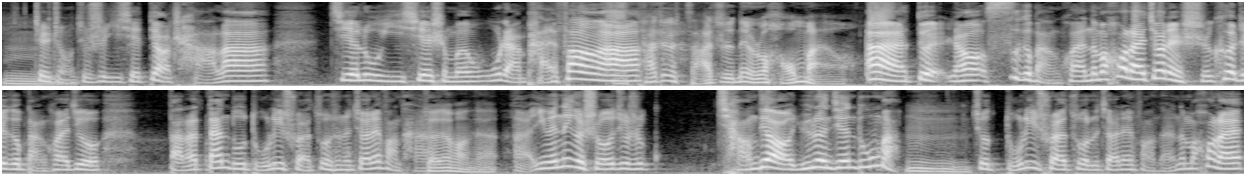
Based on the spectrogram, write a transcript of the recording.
嗯。这种，就是一些调查啦，揭露一些什么污染排放啊，它这个杂志内容好满哦。哎，对，然后四个板块。那么后来焦点时刻这个板块就把它单独独立出来，做成了焦点访谈焦点访谈，啊，因为那个时候就是强调舆论监督嘛，嗯嗯就独立出来做了焦点访谈。那么后来。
